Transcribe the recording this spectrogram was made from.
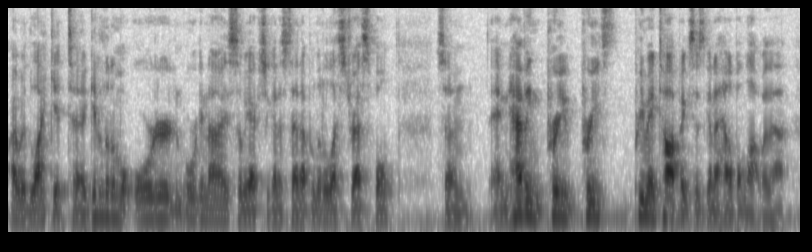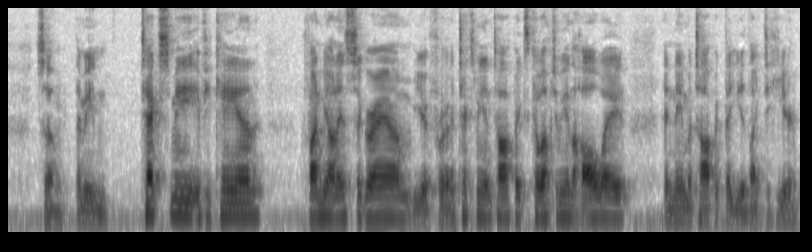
I would like it to get a little more ordered and organized, so we actually got to set up a little less stressful. So and having pre pre pre made topics is gonna help a lot with that. So I mean, text me if you can. Find me on Instagram. You for text me in topics. Come up to me in the hallway and name a topic that you'd like to hear,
